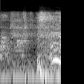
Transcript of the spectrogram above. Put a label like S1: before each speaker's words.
S1: Ooh.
